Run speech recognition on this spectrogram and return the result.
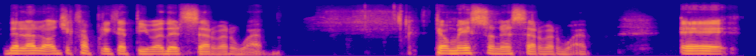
della logica applicativa del server web, che ho messo nel server web. E,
